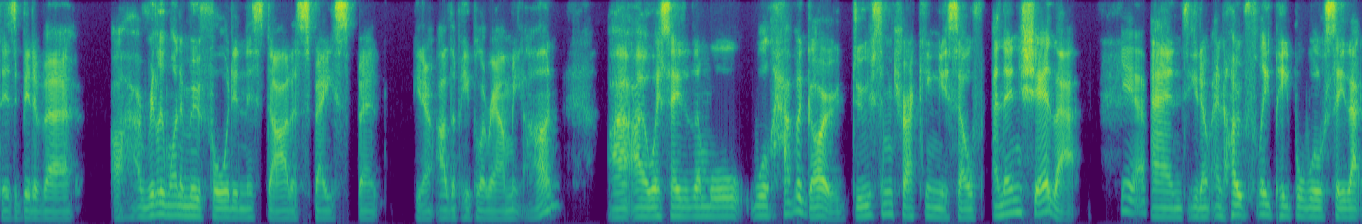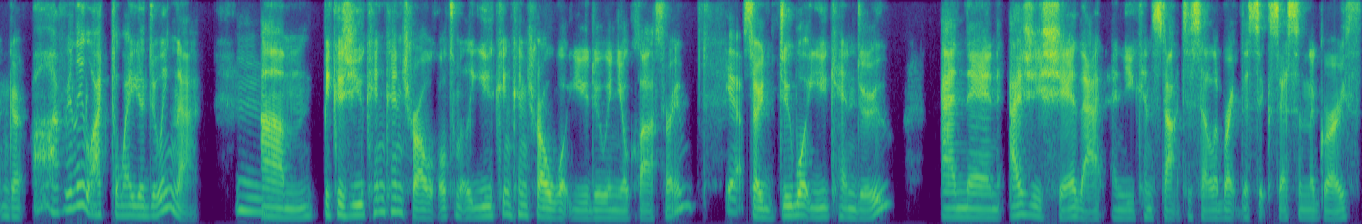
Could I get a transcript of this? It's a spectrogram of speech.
there's a bit of a "Oh, I really want to move forward in this data space, but you know, other people around me aren't. I, I always say to them, well, we'll have a go, do some tracking yourself, and then share that. Yeah. And you know, and hopefully people will see that and go, Oh, I really like the way you're doing that. Mm. Um, because you can control ultimately you can control what you do in your classroom. Yeah. So do what you can do. And then as you share that and you can start to celebrate the success and the growth,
